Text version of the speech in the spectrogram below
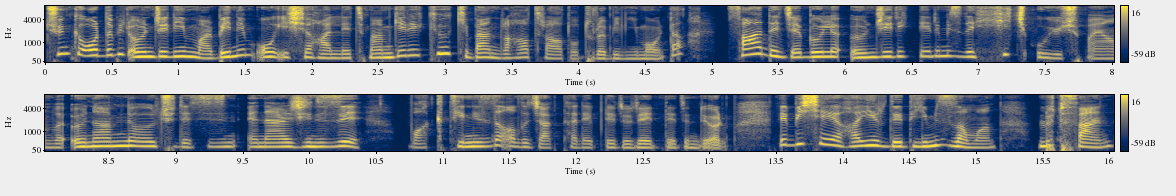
Çünkü orada bir önceliğim var. Benim o işi halletmem gerekiyor ki ben rahat rahat oturabileyim orada. Sadece böyle önceliklerimizle hiç uyuşmayan ve önemli ölçüde sizin enerjinizi vaktinizi alacak talepleri reddedin diyorum. Ve bir şeye hayır dediğimiz zaman lütfen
